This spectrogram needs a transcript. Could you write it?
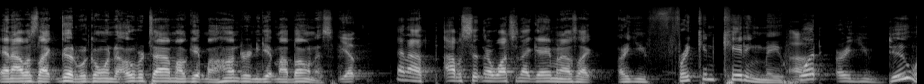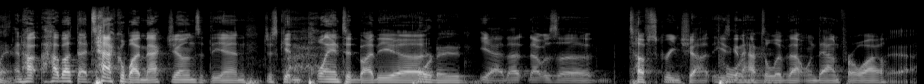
And I was like, good, we're going to overtime. I'll get my 100 and get my bonus. Yep. And I, I was sitting there watching that game, and I was like, are you freaking kidding me? what are you doing? Uh. And how, how about that tackle by Mac Jones at the end, just getting planted by the uh, Poor dude. Yeah, that that was a tough screenshot. He's going to have to live that one down for a while. Yeah.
